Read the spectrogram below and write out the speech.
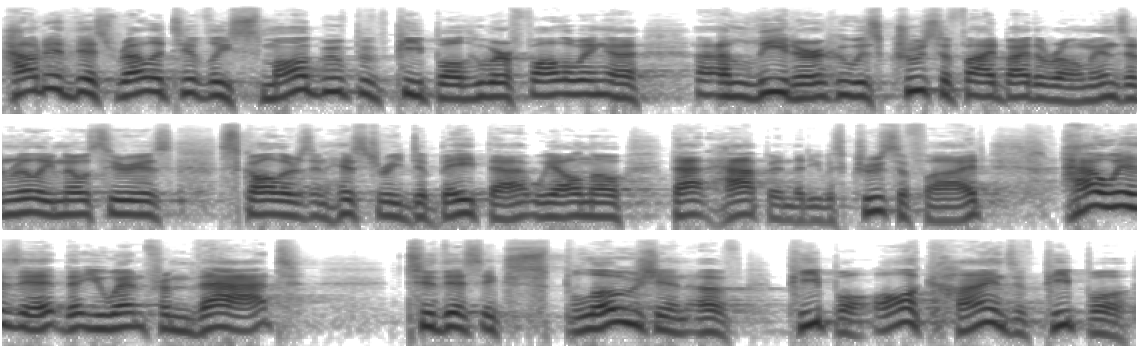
how did this relatively small group of people who were following a, a leader who was crucified by the Romans, and really no serious scholars in history debate that. We all know that happened, that he was crucified. How is it that you went from that to this explosion of people, all kinds of people,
